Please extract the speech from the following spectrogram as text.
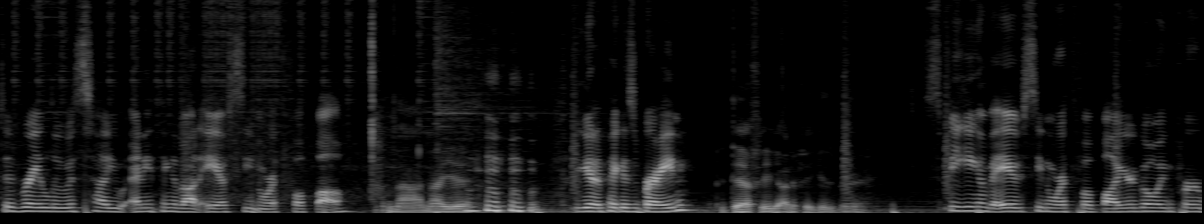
Did Ray Lewis tell you anything about AFC North football? Nah, not yet. You gonna pick his brain? Definitely got to pick his brain. Speaking of AFC North football, you're going for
